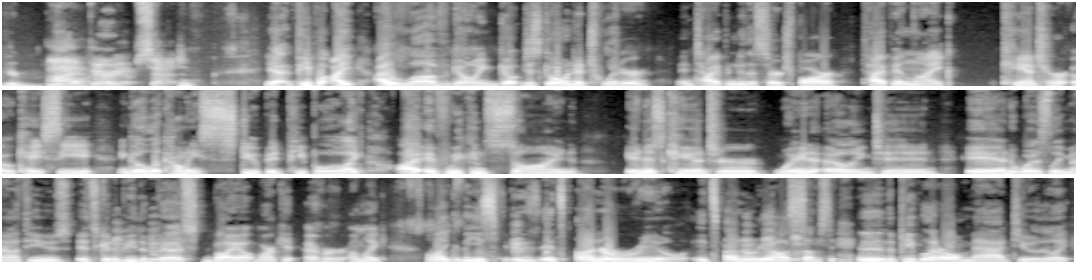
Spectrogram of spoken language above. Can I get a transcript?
you're. you're I'm wrong. very upset. Yeah, people. I I love going. Go just go into Twitter and type into the search bar. Type in like Kanter OKC and go look how many stupid people are like. I if we can sign Enes Kanter, Wayne Ellington, and Wesley Matthews, it's gonna be the best buyout market ever. I'm like, I'm like these. It's, it's unreal. It's unreal how some. st- And then the people that are all mad too. They're like,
